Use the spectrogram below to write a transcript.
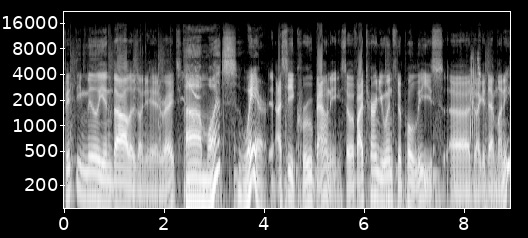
$50 million on your head, right? um, what? Where? I see crew bounty. So if I turn you into the police, uh, do I get that money?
